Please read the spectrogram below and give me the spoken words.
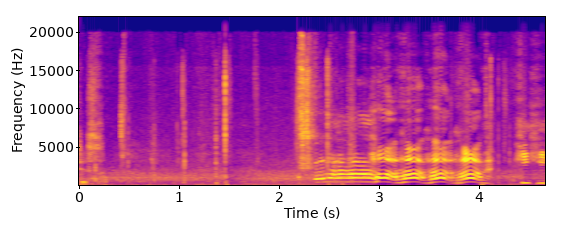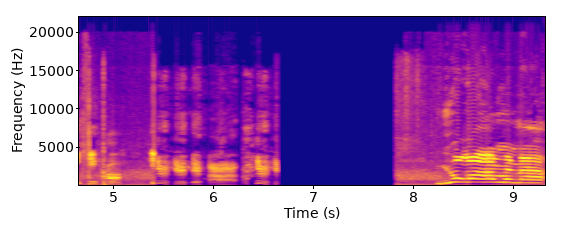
Çiz. Ha ha ha ha. Hi hi hi ha. Yok amına.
